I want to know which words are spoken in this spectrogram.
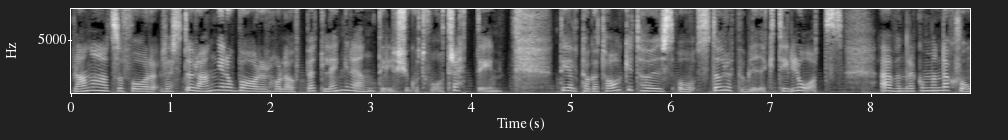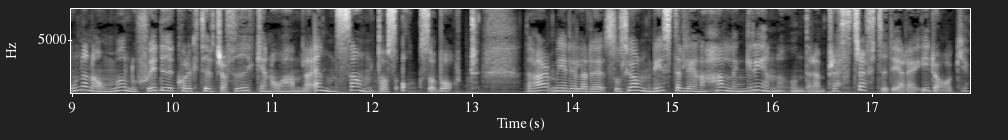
Bland annat så får restauranger och barer hålla öppet längre än till 22.30. Deltagartaket höjs och större publik tillåts. Även rekommendationen om munskydd i kollektivtrafiken och handla ensam tas också bort. Det här meddelade socialminister Lena Hallengren under en pressträff tidigare idag.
